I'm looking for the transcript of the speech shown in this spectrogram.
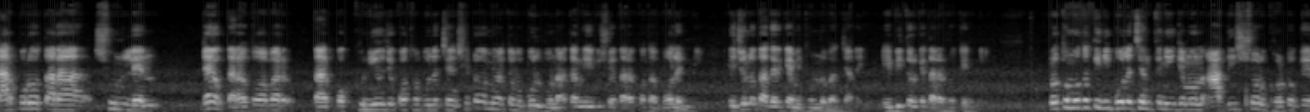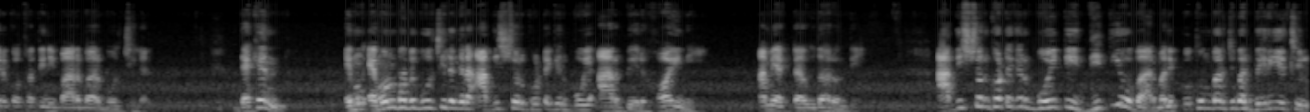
তারপরেও তারা শুনলেন। যাই হোক তারা তো আবার তার পক্ষ নিয়েও যে কথা বলেছেন, সেটাও আমি হয়তো বলব না, কারণ এই বিষয়ে তারা কথা বলেননি। এই জন্য তাদেরকে আমি ধন্যবাদ জানাই। এই বিতর্কে তারা ঢোকেননি। প্রথমত তিনি বলেছেন, তিনি যেমন আদিশ্বর ঘটকের কথা তিনি বারবার বলছিলেন। দেখেন, এবং এমন ভাবে বলছিলেন যে আদিশ্বর ঘটকের বই আর বের হয়নি। আমি একটা উদাহরণ দিই। আদিশ্বর ঘটকের বইটি দ্বিতীয়বার মানে প্রথমবার যেবার বেরিয়েছিল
